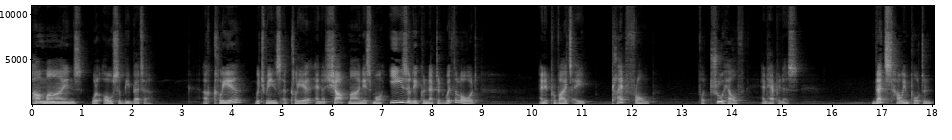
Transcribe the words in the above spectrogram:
our minds will also be better. A clear which means a clear and a sharp mind is more easily connected with the Lord, and it provides a platform for true health and happiness. That's how important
